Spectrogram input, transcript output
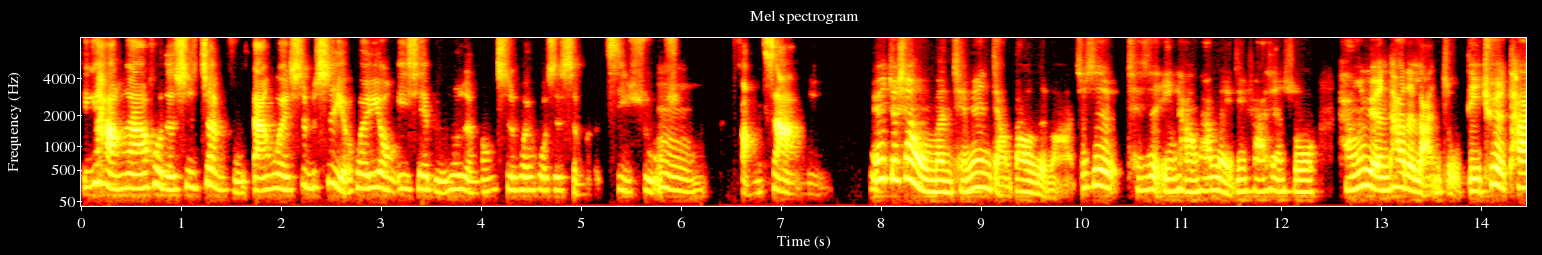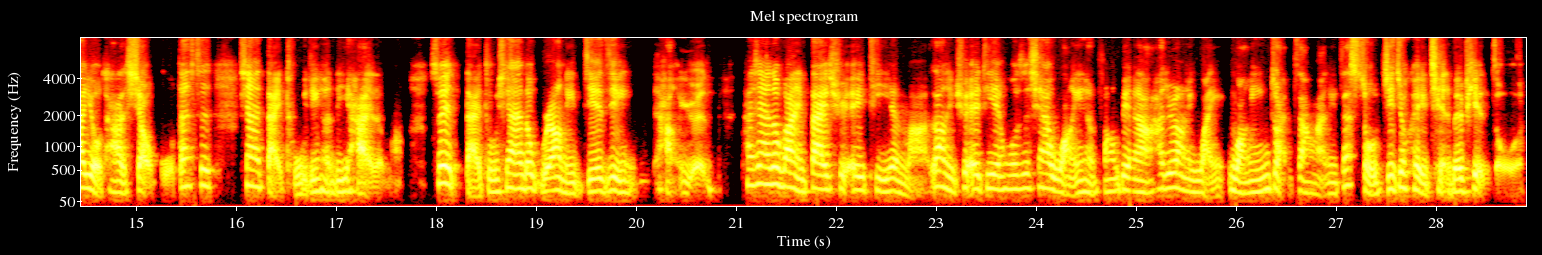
银行啊，或者是政府单位，是不是也会用一些，比如说人工智慧或是什么的技术，去，防诈呢？因为就像我们前面讲到的嘛，就是其实银行他们已经发现说，行员他的拦阻的确他有他的效果，但是现在歹徒已经很厉害了嘛，所以歹徒现在都不让你接近行员。他现在都把你带去 ATM 嘛，让你去 ATM，或是现在网银很方便啊，他就让你网网银转账啊，你在手机就可以钱被骗走了。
